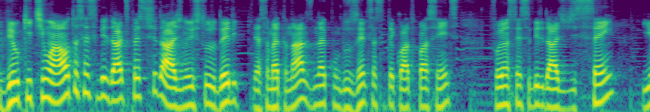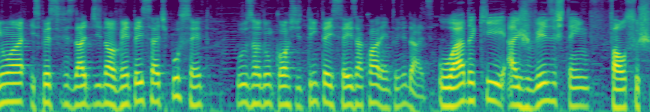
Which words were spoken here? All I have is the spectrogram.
viu que tinha uma alta sensibilidade e especificidade. No estudo dele, nessa meta-análise, né, com 264 pacientes, foi uma sensibilidade de 100 e uma especificidade de 97%, usando um corte de 36 a 40 unidades. O ADA que às vezes tem falsos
